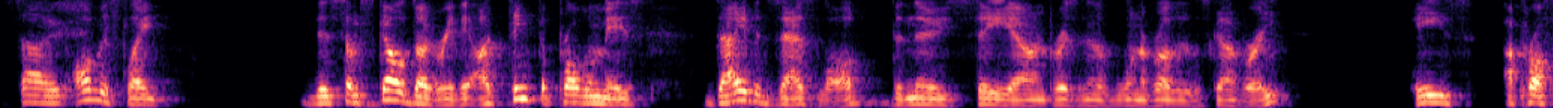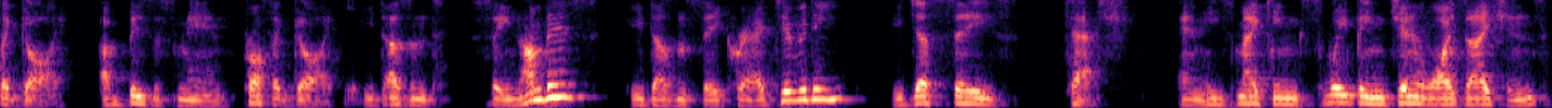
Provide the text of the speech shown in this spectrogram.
So obviously there's some skullduggery there. I think the problem is David Zaslav, the new CEO and president of Warner Brothers Discovery, he's a profit guy, a businessman, profit guy. He doesn't see numbers, he doesn't see creativity, he just sees cash. And he's making sweeping generalizations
